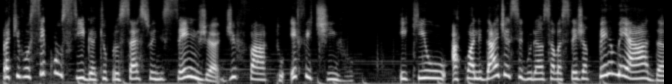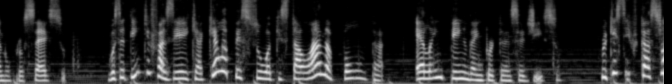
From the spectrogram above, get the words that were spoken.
Para que você consiga que o processo ele seja de fato efetivo, e que o, a qualidade e a segurança ela esteja permeada no processo, você tem que fazer que aquela pessoa que está lá na ponta, ela entenda a importância disso. Porque se ficar só,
